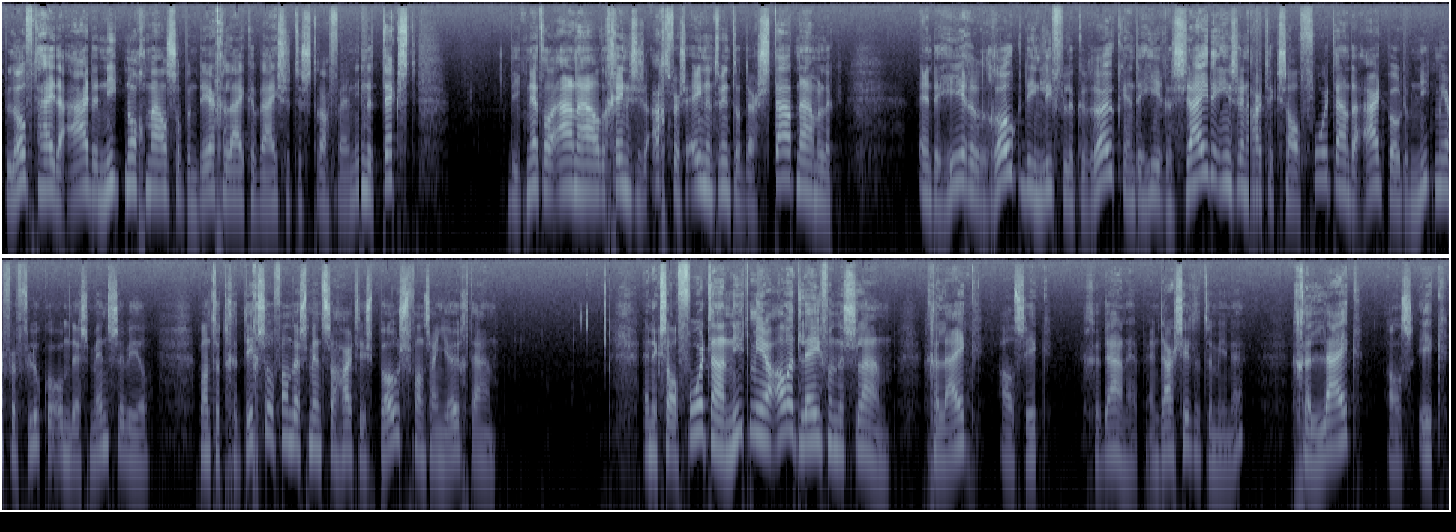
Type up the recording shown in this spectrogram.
belooft hij de aarde niet nogmaals op een dergelijke wijze te straffen. En in de tekst die ik net al aanhaalde, Genesis 8, vers 21, daar staat namelijk: En de Heere rook die liefelijke reuk, en de Heere zeide in zijn hart: Ik zal voortaan de aardbodem niet meer vervloeken om des mensen wil. Want het gedichtsel van des mensen hart is boos van zijn jeugd aan. En ik zal voortaan niet meer al het levende slaan, gelijk als ik gedaan heb. En daar zit het hem in, hè? Gelijk als ik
